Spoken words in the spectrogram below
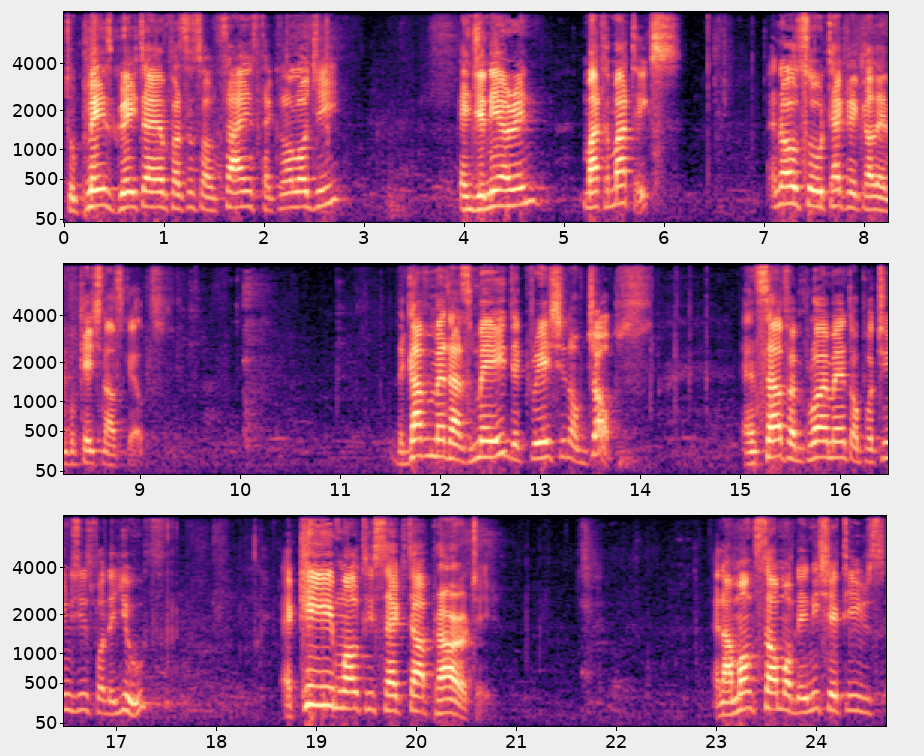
to place greater emphasis on science, technology, engineering, mathematics, and also technical and vocational skills. The government has made the creation of jobs and self-employment opportunities for the youth a key multi-sector priority. And among some of the initiatives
